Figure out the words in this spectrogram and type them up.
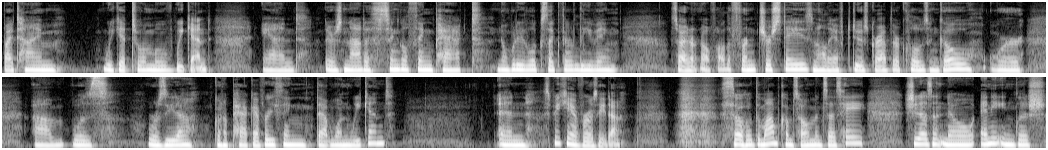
by time we get to a move weekend and there's not a single thing packed Nobody looks like they're leaving. So I don't know if all the furniture stays and all they have to do is grab their clothes and go, or um, was Rosita going to pack everything that one weekend? And speaking of Rosita, so the mom comes home and says, Hey, she doesn't know any English,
